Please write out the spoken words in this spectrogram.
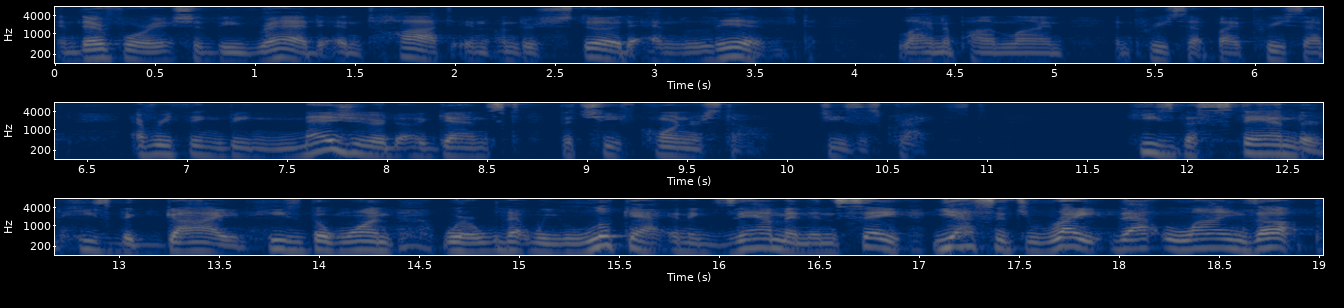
And therefore, it should be read and taught and understood and lived line upon line and precept by precept, everything being measured against the chief cornerstone, Jesus Christ. He's the standard. He's the guide. He's the one where, that we look at and examine and say, yes, it's right. That lines up.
